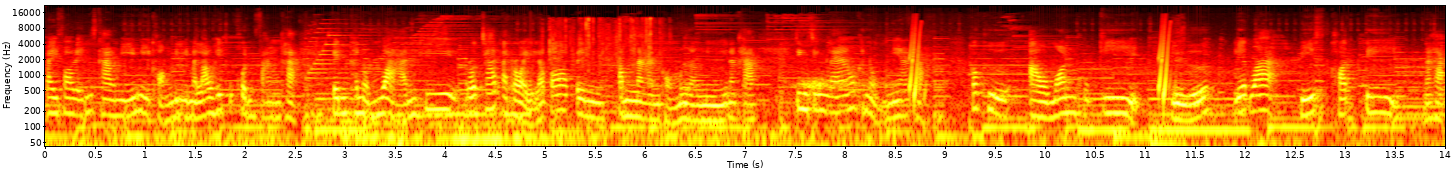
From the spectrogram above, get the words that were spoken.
ไปฟลอเรนซ์คราวนี้มีของดีมาเล่าให้ทุกคนฟังค่ะ เป็นขนมหวานที่รสชาติอร่อย แล้วก็เป็นตำนานของเมืองนี้นะคะ จริงๆ แล้วขนมเนี่ยค่ะก็คืออัลมอนด์คุกกี้หรือเรียกว่าบิสคอตตี้นะคะ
